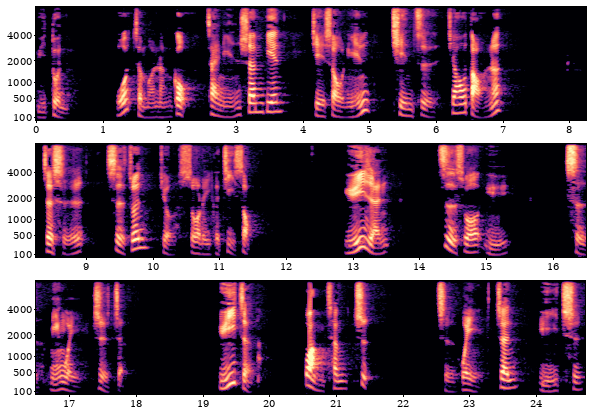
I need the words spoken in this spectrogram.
愚钝了。我怎么能够在您身边接受您亲自教导呢？”这时，世尊就说了一个偈颂：“愚人自说愚，此名为智者。”愚者妄称智，此谓真愚痴。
